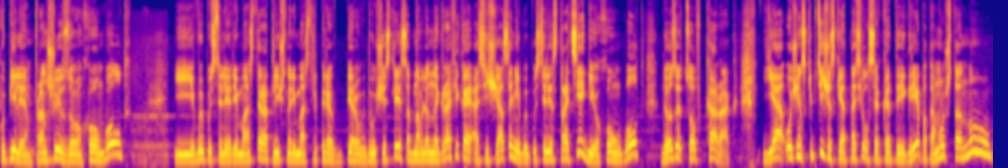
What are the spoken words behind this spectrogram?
купили франшизу Homeworld, и выпустили ремастер, отличный ремастер первых двух частей с обновленной графикой, а сейчас они выпустили стратегию Homeworld Deserts of Karak. Я очень скептически относился к этой игре, потому что, ну,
